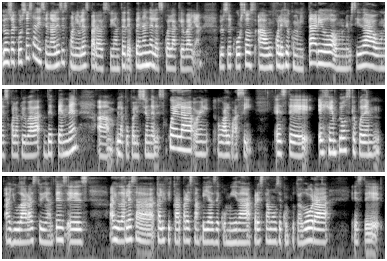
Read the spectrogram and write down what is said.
Los recursos adicionales disponibles para el estudiante dependen de la escuela que vayan. Los recursos a un colegio comunitario, a una universidad o una escuela privada dependen um, la población de la escuela o, algo así. Este, ejemplos que pueden ayudar a estudiantes es ayudarles a calificar para estampillas de comida, préstamos de computadora, este,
